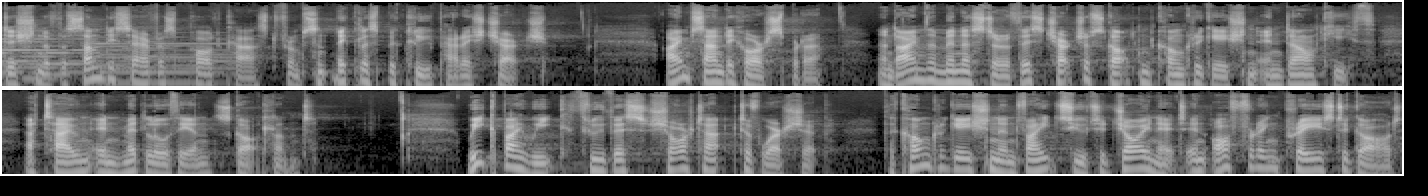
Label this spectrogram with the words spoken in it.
Edition of the Sunday Service podcast from St Nicholas Buccleuch Parish Church. I'm Sandy Horsburgh, and I'm the minister of this Church of Scotland congregation in Dalkeith, a town in Midlothian, Scotland. Week by week, through this short act of worship, the congregation invites you to join it in offering praise to God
